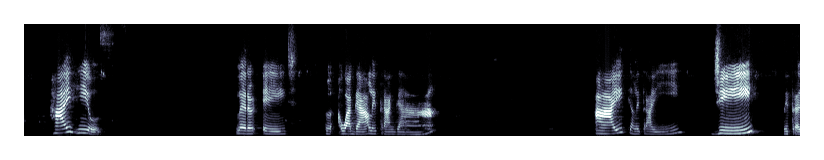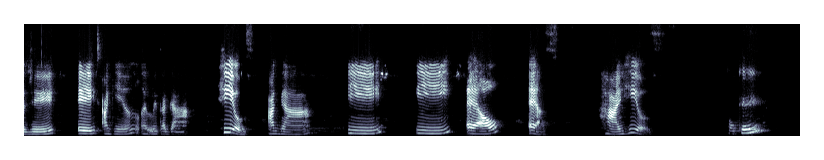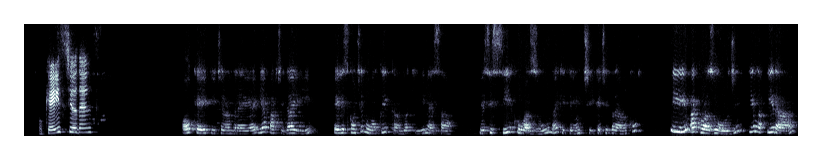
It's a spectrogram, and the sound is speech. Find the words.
high heels. Letter H, o H, letra H. I, que é a letra I. G, letra G, H, again, letra H, heels, H, E, E, L, S, high heels. Ok? Ok, students? Ok, teacher Andrea. E a partir daí, eles continuam clicando aqui nessa, nesse círculo azul, né, que tem um ticket branco, e a crossword irá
